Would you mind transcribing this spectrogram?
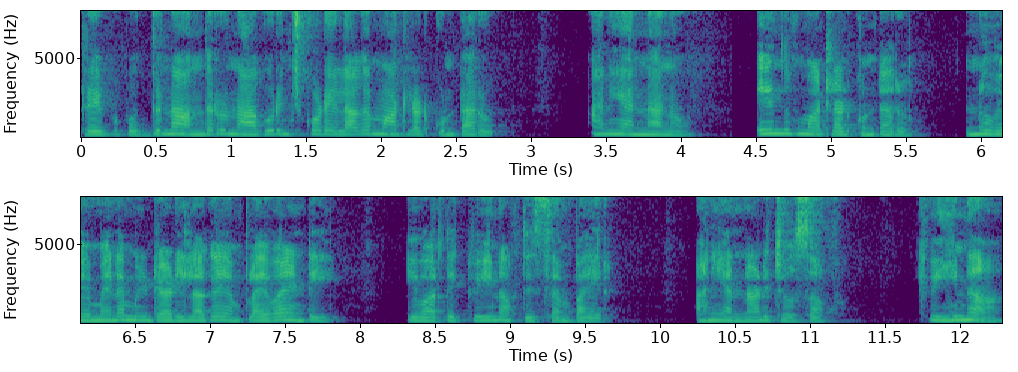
రేపు పొద్దున్న అందరూ నా గురించి కూడా ఇలాగే మాట్లాడుకుంటారు అని అన్నాను. ఎందుకు మాట్లాడుకుంటారు? నువ్వేమైనా మీ డాడీలాగా ఎంప్లాయీవా ఏంటి? You are the queen of this empire. అని అన్నాడు జోసఫ్. క్వీనా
